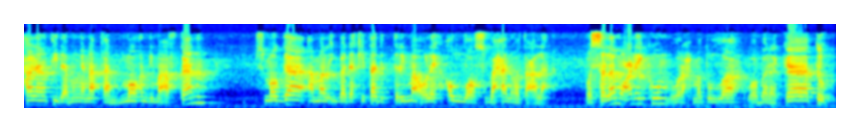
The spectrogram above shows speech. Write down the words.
hal yang tidak mengenakan. Mohon dimaafkan. Semoga amal ibadah kita diterima oleh Allah Subhanahu wa taala. Wassalamualaikum warahmatullahi wabarakatuh.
